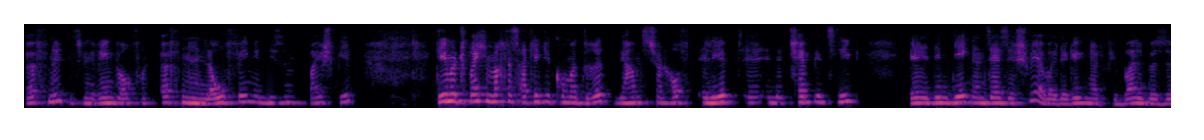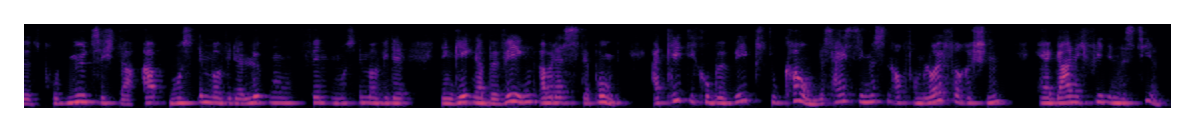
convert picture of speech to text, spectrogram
öffnet. Deswegen reden wir auch von öffnenden Laufwegen in diesem Beispiel. Dementsprechend macht das Atletico Madrid, wir haben es schon oft erlebt äh, in der Champions League, äh, den Gegnern sehr, sehr schwer, weil der Gegner hat viel Ballbesitz, bemüht sich da ab, muss immer wieder Lücken finden, muss immer wieder den Gegner bewegen. Aber das ist der Punkt. Atletico bewegst du kaum. Das heißt, sie müssen auch vom Läuferischen her gar nicht viel investieren.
